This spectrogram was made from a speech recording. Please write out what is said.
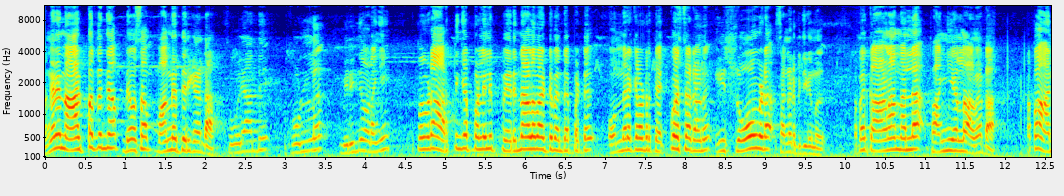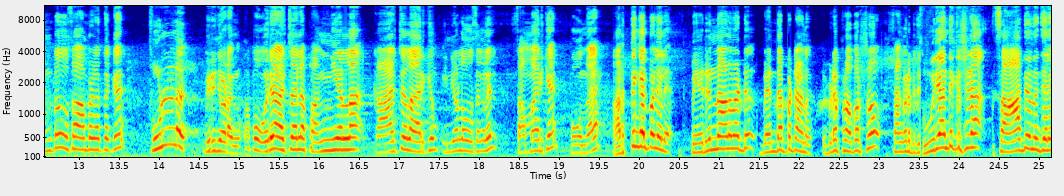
അങ്ങനെ നാൽപ്പത്തഞ്ചാം ദിവസം വന്നെത്തിരിക്കേണ്ട സൂര്യാന്തി ഫുള്ള് വിരിഞ്ഞു തുടങ്ങി. ഇപ്പോൾ ഇവിടെ അർത്തിങ്കപ്പള്ളിയിൽ പെരുന്നാളുമായിട്ട് ബന്ധപ്പെട്ട് ഒന്നര കിലോമീറ്റർ തെക്ക് വശത്തായിട്ടാണ് ഈ ഷോ ഇവിടെ സംഘടിപ്പിച്ചിരിക്കുന്നത്. അപ്പോൾ കാണാൻ നല്ല ഭംഗിയുള്ളതാണ് കേട്ടോ. അപ്പോൾ അൻപത് ദിവസം ആകുമ്പോഴത്തേക്ക് ഫുള്ള് വിരിഞ്ഞു തുടങ്ങും. അപ്പോൾ ഒരാഴ്ച നല്ല ഭംഗിയുള്ള കാഴ്ചകളായിരിക്കും ഇനിയുള്ള ദിവസങ്ങളിൽ സമ്മാനിക്കാൻ പോകുന്നത്. അർത്തിങ്കൽപ്പള്ളിയിൽ പെരുന്നാളുമായിട്ട് ബന്ധപ്പെട്ടാണ് ഇവിടെ ഫ്ലവർ ഷോ സംഘടിപ്പിച്ചത്. സൂര്യാന്തി കൃഷിയുടെ സാധ്യത എന്ന് വെച്ചാൽ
